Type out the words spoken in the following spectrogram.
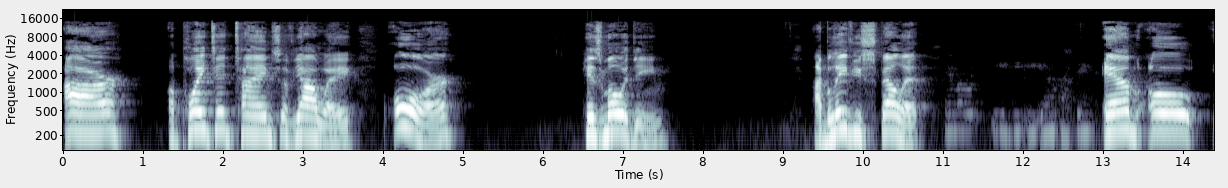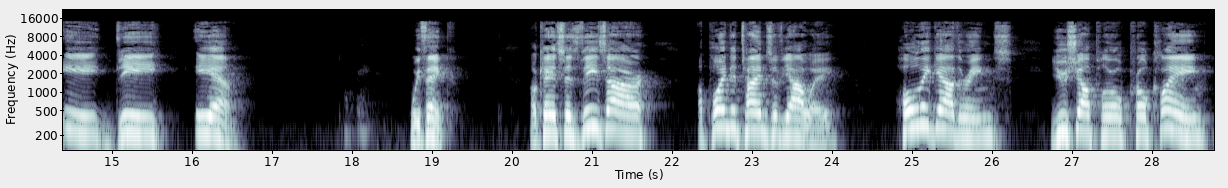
are appointed times of Yahweh or his Moedim. I believe you spell it M O E D E M, I think. M O E D E M. We think. Okay, it says, These are appointed times of Yahweh, holy gatherings you shall pro- proclaim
